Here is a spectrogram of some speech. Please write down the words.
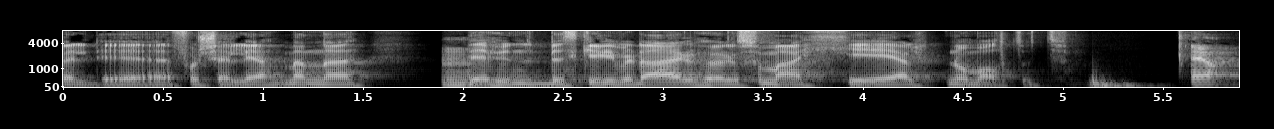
veldig forskjellige. Men mm. det hun beskriver der, høres for meg helt normalt ut. Ja, eh,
